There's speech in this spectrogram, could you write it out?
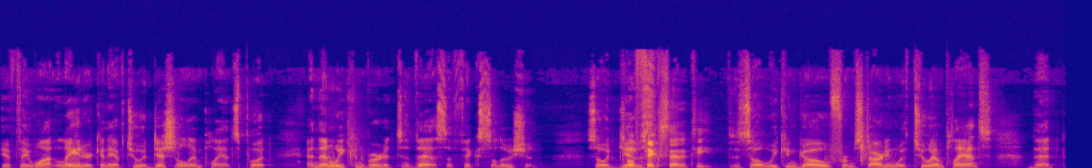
if they want later, can have two additional implants put, and then we convert it to this, a fixed solution. So it So gives fixed set of teeth. so we can go from starting with two implants that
